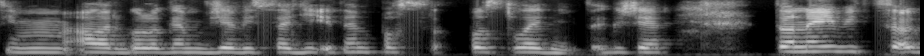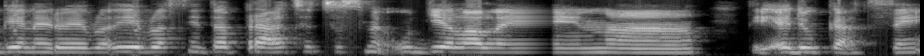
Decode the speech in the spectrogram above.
tím alergologem, že vysadí i ten posl- poslední. Takže to nejvíc, co generuje, je vlastně ta práce, co jsme udělali na ty edukaci,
